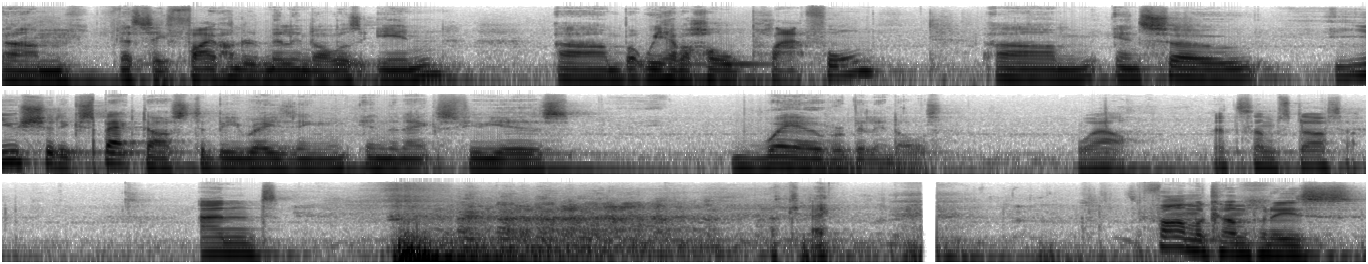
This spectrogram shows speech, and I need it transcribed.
um, let's say 500 million dollars in, um, but we have a whole platform, um, and so you should expect us to be raising in the next few years way over a billion dollars. Wow, that's some startup. And okay. Pharma companies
